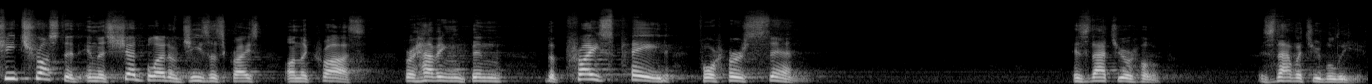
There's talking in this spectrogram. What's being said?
She trusted in the shed blood of Jesus Christ on the cross for having been the price paid for her sin. Is that your hope? Is that what you believe?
